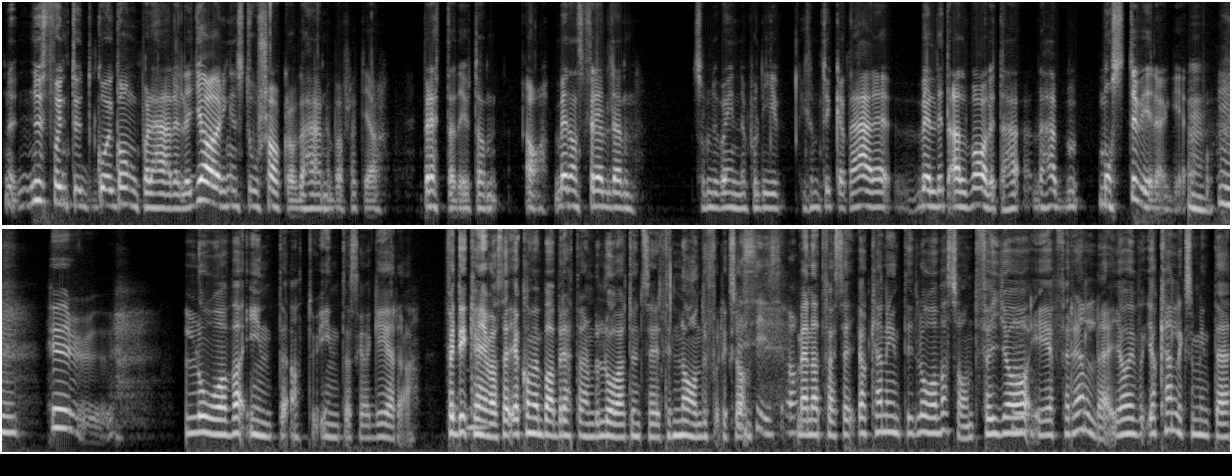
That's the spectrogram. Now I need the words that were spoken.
nu, nu får inte gå igång på det här eller gör ingen stor sak av det här nu bara för att jag berättade. Utan ja, medan föräldern, som du var inne på Liv, liksom tycker att det här är väldigt allvarligt. Det här, det här måste vi reagera Mm. på. Mm. Hur... Lova inte att du inte ska agera. För det kan ju vara så här, jag kommer bara berätta om du lovar att du inte säger det till någon. Du får liksom, Precis, ja. Men att faktiskt säga, jag kan inte lova sånt för jag Mm. är förälder. Jag, jag kan liksom inte,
